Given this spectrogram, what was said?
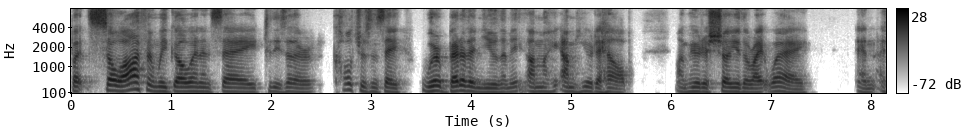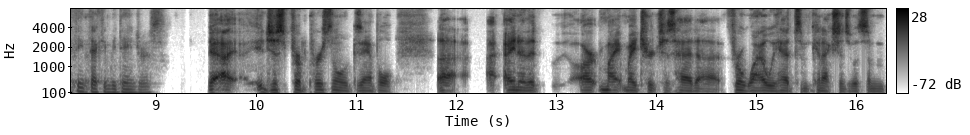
But so often we go in and say to these other cultures and say, we're better than you. Let me, I'm, I'm here to help. I'm here to show you the right way. And I think that can be dangerous. Yeah, I, just from personal example, uh, I, I know that our my my church has had uh, for a while. We had some connections with some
